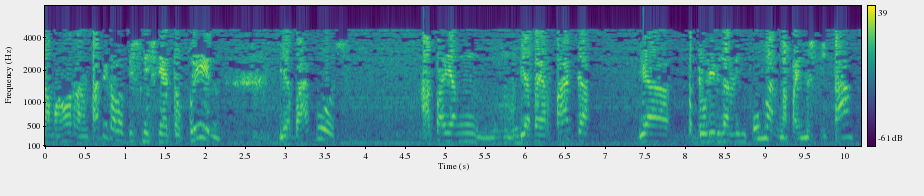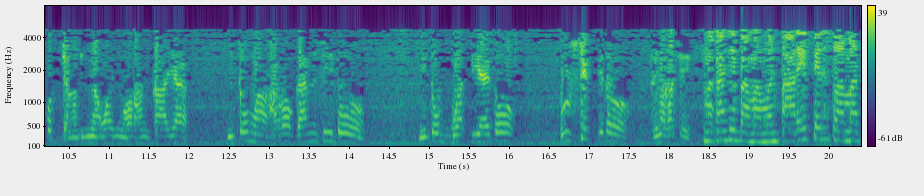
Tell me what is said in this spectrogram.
sama orang. Tapi kalau bisnisnya itu clean, dia bagus. Apa yang dia bayar pajak, dia peduli dengan lingkungan, ngapain mesti takut? Jangan dinyawain orang kaya. Itu mah arogansi itu. Itu buat dia itu bullshit gitu. Terima kasih. Terima kasih Pak Mamun. Pak Arifin selamat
